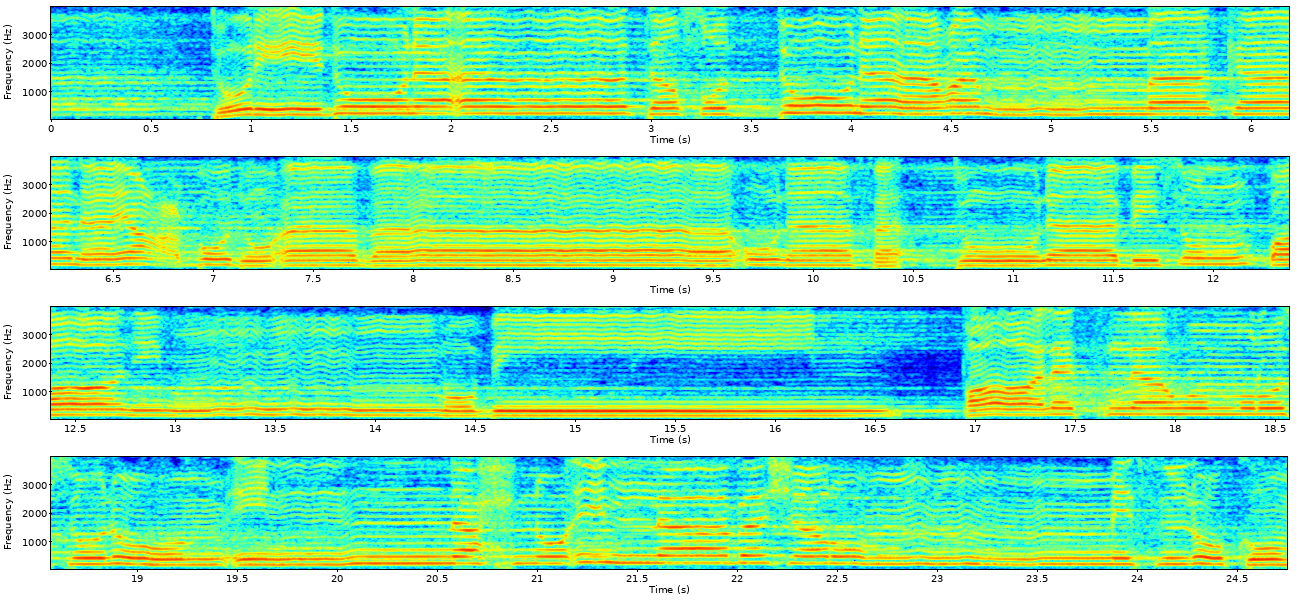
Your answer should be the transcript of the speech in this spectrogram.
تريدون أن تصدونا عما كان يعبد آباؤنا فأتونا بسلطان مبين. قالت لهم رسلهم إن نحن إلا بشر مثلكم.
